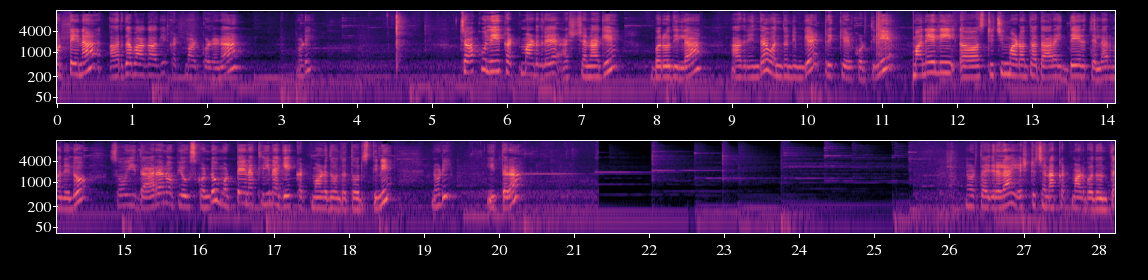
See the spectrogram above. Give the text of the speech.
ಮೊಟ್ಟೆನ ಅರ್ಧ ಭಾಗ ಆಗಿ ಕಟ್ ಮಾಡ್ಕೊಳ್ಳೋಣ. ನೋಡಿ. ಚಾಕುಲಿ ಕಟ್ ಮಾಡಿದ್ರೆ ಅಷ್ಟು ಚೆನ್ನಾಗಿ ಬರೋದಿಲ್ಲ. ಆದ್ದರಿಂದ ಒಂದು ನಿಮಗೆ ಟ್ರಿಕ್ ಹೇಳ್ಕೊಡ್ತೀನಿ. ಮನೆಯಲ್ಲಿ ಸ್ಟಿಚಿಂಗ್ ಮಾಡೋಂಥ ದಾರ ಇದ್ದೇ ಇರುತ್ತೆ ಎಲ್ಲರ ಮನೇಲೂ. ಸೊ ಈ ದಾರನ ಉಪಯೋಗಿಸ್ಕೊಂಡು ಮೊಟ್ಟೆನ ಕ್ಲೀನಾಗಿ ಹೇಗೆ ಕಟ್ ಮಾಡೋದು ಅಂತ ತೋರಿಸ್ತೀನಿ. ನೋಡಿ, ಈ ಥರ ನೋಡ್ತಾ ಇದ್ದೀರಲ್ಲ, ಎಷ್ಟು ಚೆನ್ನಾಗಿ ಕಟ್ ಮಾಡ್ಬೋದು ಅಂತ.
